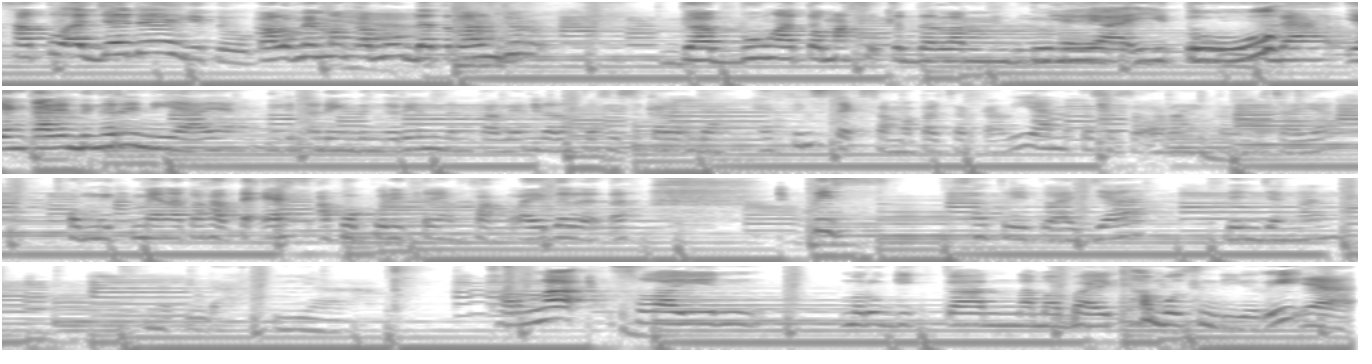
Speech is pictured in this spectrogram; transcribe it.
satu aja deh gitu. Kalau memang Iya. kamu udah terlanjur gabung atau masuk ke dalam dunia, Dunia itu. gitu udah yang kalian dengerin nih ya yang mungkin ada yang dengerin dan kalian dalam posisi kalian udah having sex sama pacar kalian atau seseorang yang kalian percaya komitmen atau HTS apa pun itu yang fuck lah itu data please satu itu aja dan jangan karena selain merugikan nama baik kamu sendiri ya.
